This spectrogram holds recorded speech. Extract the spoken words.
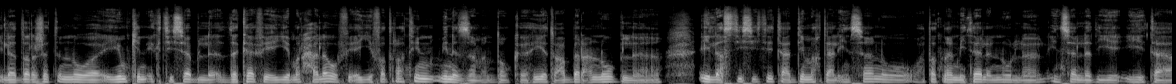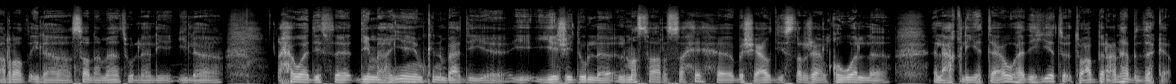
إلى درجة أنه يمكن اكتساب الذكاء في أي مرحلة وفي أي فترة من الزمن. دونك هي تعبر عنه بالإلاستيسيتي تاع الدماغ تاع الإنسان وأعطتنا المثال أنه الإنسان الذي يتعرض إلى صدمات ولا إلى حوادث دماغيه يمكن بعد يجد المسار الصحيح باش يعاود يسترجع القوة العقلية تاعو. هذه هي تعبر عنها بالذكاء.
